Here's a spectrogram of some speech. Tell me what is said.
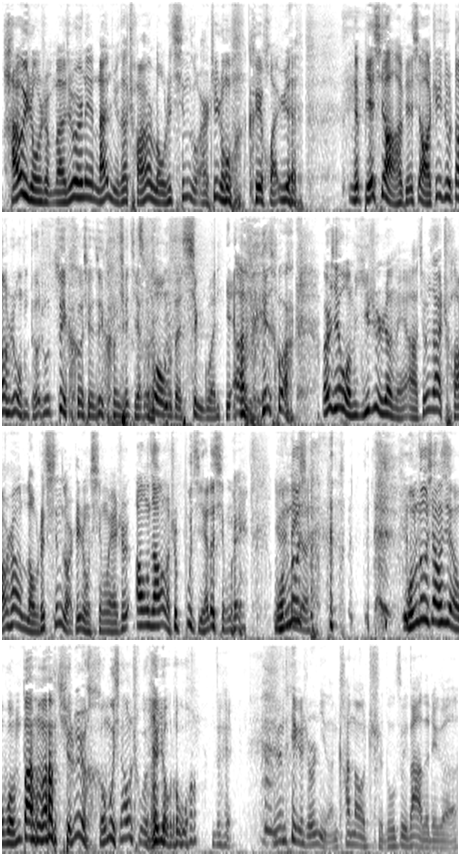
还有一种什么，就是那个男女在床上搂着亲嘴儿，这种可以怀孕。你别笑啊，别笑，这就是当时我们得出最科学、最科学结论。错误的性观念。啊，没错，而且我们一致认为啊，就是在床上搂着亲嘴这种行为是肮脏的，是不洁的行为。我们都 我们都相信，我们爸爸妈妈绝对是和睦相处才有的我。那个对，因为那个时候你能看到尺度最大的这个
